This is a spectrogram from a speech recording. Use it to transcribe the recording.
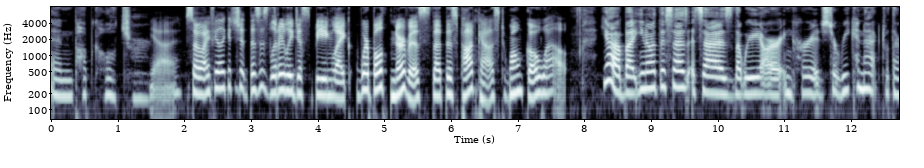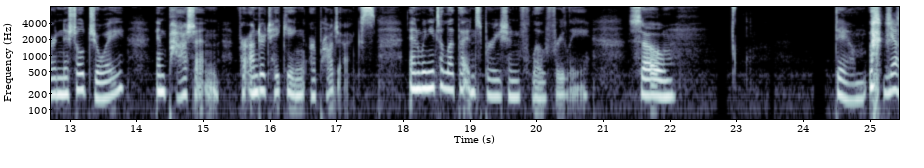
in pop culture. Yeah. So I feel like it should. This is literally just being like, we're both nervous that this podcast won't go well. Yeah, but you know what this says? It says that we are encouraged to reconnect with our initial joy and passion for undertaking our projects. And we need to let that inspiration flow freely. So, damn. Yeah.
